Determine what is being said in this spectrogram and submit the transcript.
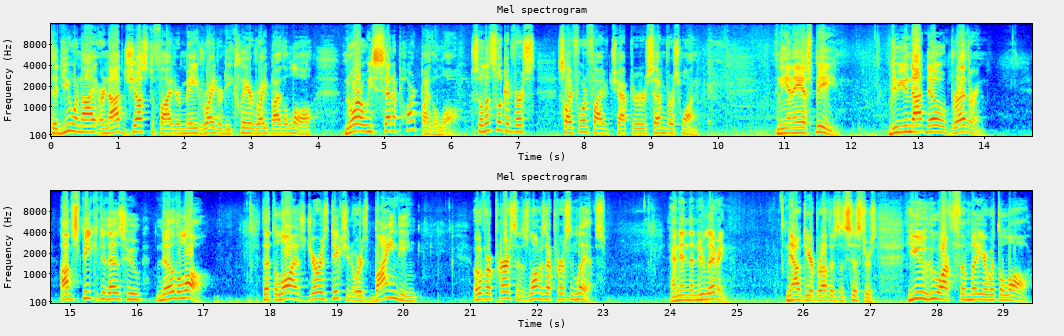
that you and I are not justified or made right or declared right by the law, nor are we set apart by the law. So let's look at verse slide 4 and 5, chapter 7, verse 1. In the NASB, do you not know, brethren? I'm speaking to those who know the law, that the law has jurisdiction or is binding over a person as long as that person lives. And in the New Living, now, dear brothers and sisters, you who are familiar with the law,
